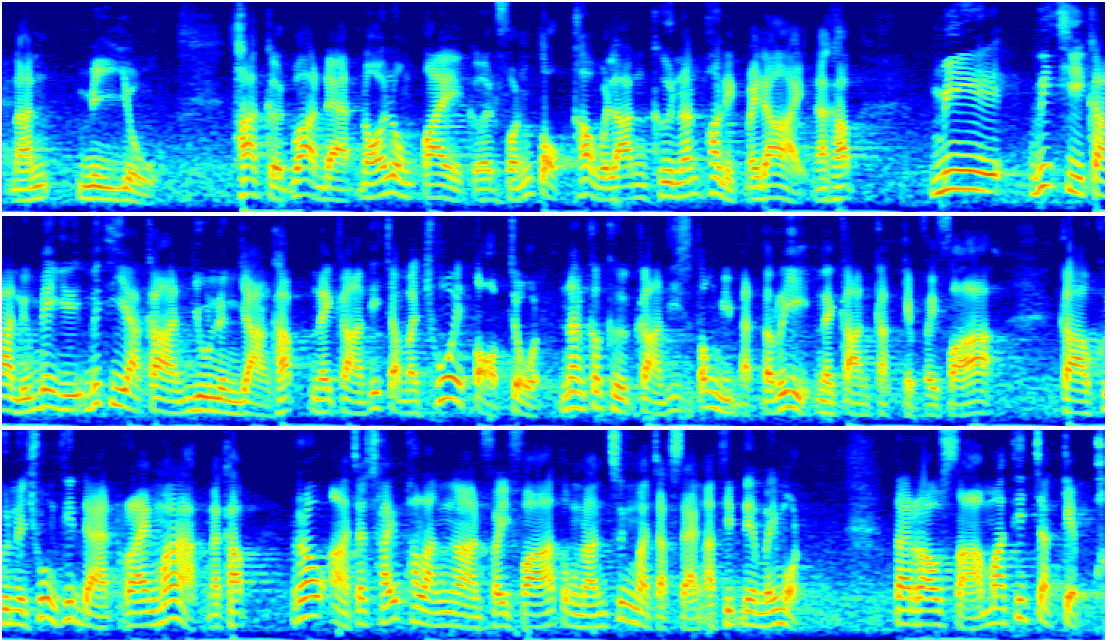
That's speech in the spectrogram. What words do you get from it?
ดนั้นมีอยู่ ถ้าเกิดว่าแดดน้อยลงไป เกิดฝนตกเข้าเวลากลางคืนนั้นผลิตไม่ได้นะครับ มีวิธีการหรือมีวิทยาการอยู่หนึ่งอย่างครับ ในการที่จะมาช่วยตอบโจทย์ นั่นก็คือการที่จะต้องมีแบตเตอรี่ในการกักเก็บไฟฟ้า กล่าวคือในช่วงที่แดดแรงมากนะครับเราอาจจะใช้พลังงานไฟฟ้าตรงนั้น ซึ่งมาจากแสงอาทิตย์เนี่ยไม่หมด แต่เราสามารถที่จะเก็บพ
